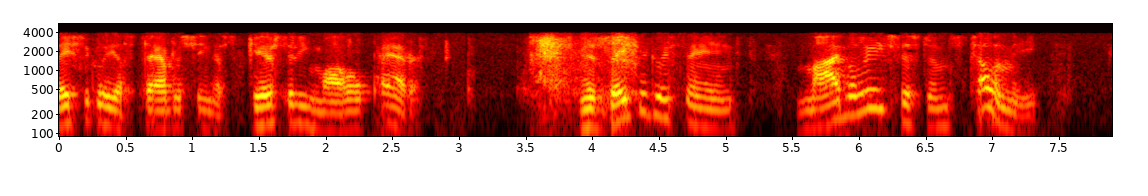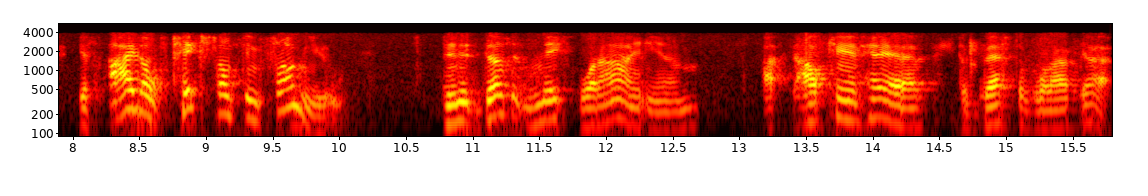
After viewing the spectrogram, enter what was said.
basically establishing a scarcity model pattern. And it's basically saying my belief system's telling me if I don't take something from you, then it doesn't make what I am. I, I can't have the best of what I've got.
